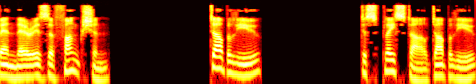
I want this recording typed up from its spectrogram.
Then there is a function w display style w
